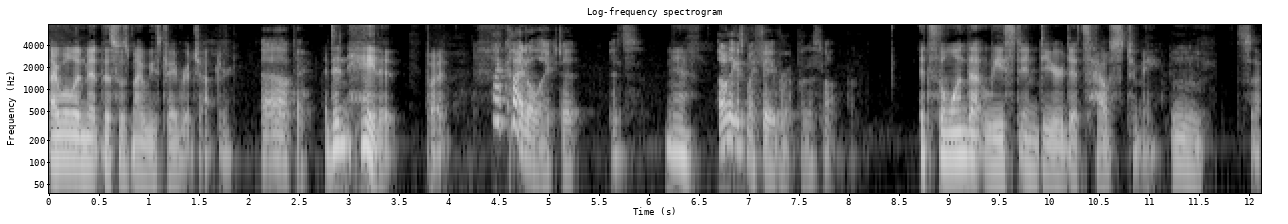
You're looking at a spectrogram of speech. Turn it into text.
I will admit this was my least favorite chapter. Uh, okay. I didn't hate it, but I kind of liked it. It's. yeah, I don't think it's my favorite, but it's not. it's the one that least endeared its house to me. Mm. So,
